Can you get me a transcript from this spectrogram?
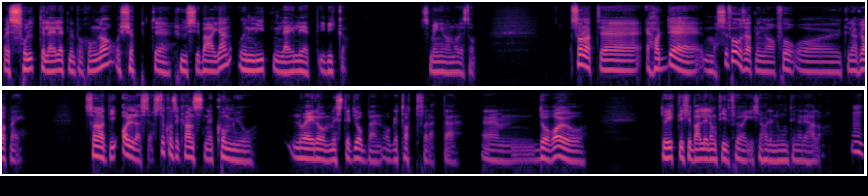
Og jeg solgte leiligheten min på Frogner og kjøpte hus i Bergen og en liten leilighet i Vika, som ingen andre visste om. Sånn at eh, jeg hadde masse forutsetninger for å kunne ha klart meg. Sånn at de aller største konsekvensene kom jo når jeg da mistet jobben og ble tatt for dette. Um, da var jo Da gikk det ikke veldig lang tid før jeg ikke hadde noen ting av det heller. Mm.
